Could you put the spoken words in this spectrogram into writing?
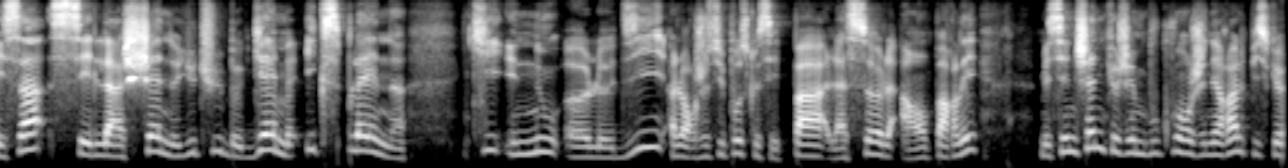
Et ça, c'est la chaîne YouTube Game Explain qui nous le dit. Alors, je suppose que c'est pas la seule à en parler. Mais c'est une chaîne que j'aime beaucoup en général, puisque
